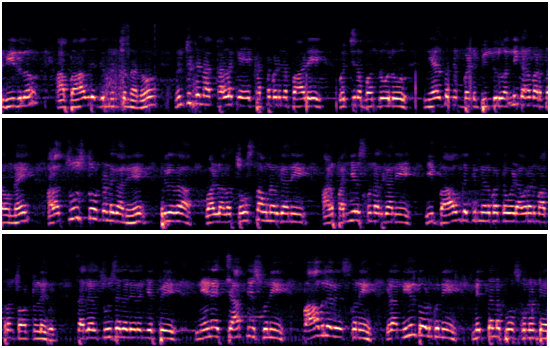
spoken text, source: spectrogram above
వీధిలో. ఆ బావి దగ్గర నుంచున్నాను. నుంచుంటే నా కళ్ళకి కట్టబడిన పాడి వచ్చిన బంధువులు నీళ్ళతో నింపబడిన బిందులు అన్నీ కనబడతా ఉన్నాయి. అలా చూస్తూ ఉంటుండగానే పిల్లరా వాళ్ళు అలా చూస్తూ ఉన్నారు కానీ వాళ్ళు పని చేసుకున్నారు కానీ ఈ బావు దగ్గర నిలబడ్డవాడు ఎవరని మాత్రం చూడట్లేదు సరే వీళ్ళు చూసేలా లేరని చెప్పి నేనే చేప తీసుకుని బావులో వేసుకుని ఇలా నీళ్ళు తోడుకుని నెత్తండ పోసుకుని ఉంటే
